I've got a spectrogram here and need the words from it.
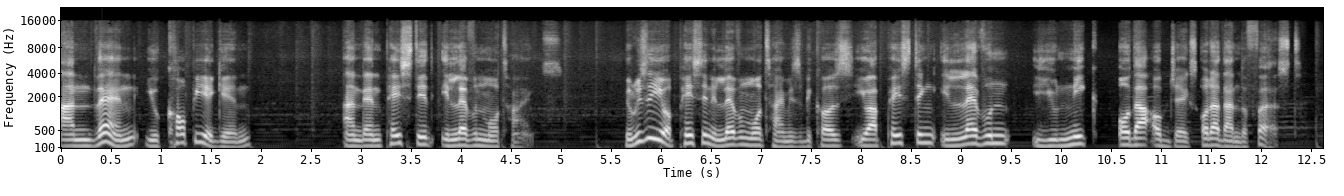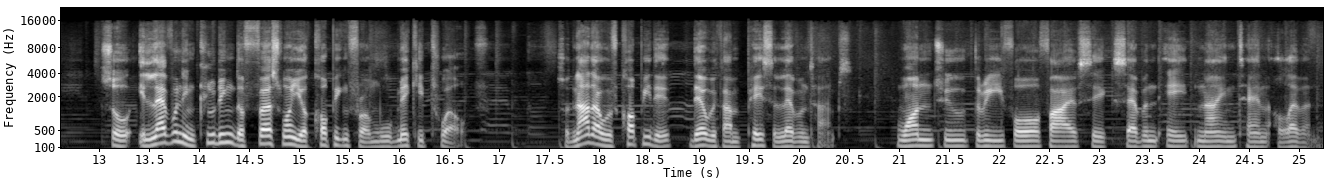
and then you copy again and then paste it 11 more times. The reason you're pasting 11 more times is because you are pasting 11 unique other objects other than the first. So 11 including the first one you're copying from will make it 12. So now that we've copied it, there we can paste 11 times. 1, 2, 3, 4, 5, 6, 7, 8, 9, 10, 11.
